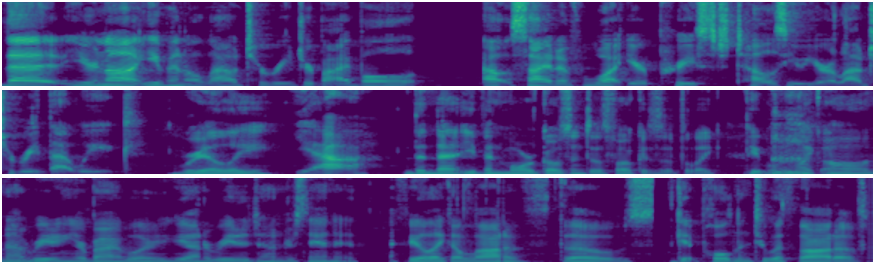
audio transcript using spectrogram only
that you're not even allowed to read your Bible outside of what your priest tells you you're allowed to read that week. really, Yeah. then that even more goes into the focus of like people being like, oh, not reading your Bible or you got to read it to understand it. I feel like a lot of those get pulled into a thought of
